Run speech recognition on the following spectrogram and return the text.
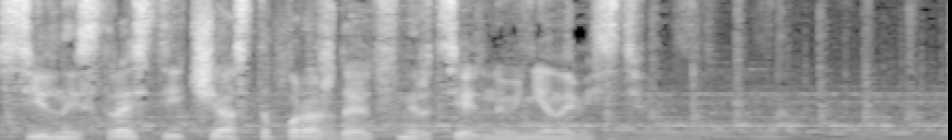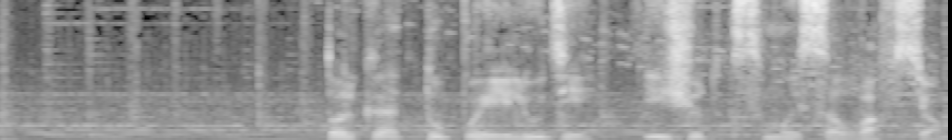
Сильные страсти часто порождают смертельную ненависть. Только тупые люди ищут смысл во всем.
